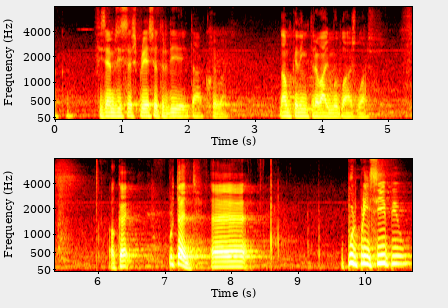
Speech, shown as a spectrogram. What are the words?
Ok. Fizemos isso a experiência outro dia e está a correr bem. Dá um bocadinho de trabalho modelar as bolachas. Ok? Portanto, eh, por princípio,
